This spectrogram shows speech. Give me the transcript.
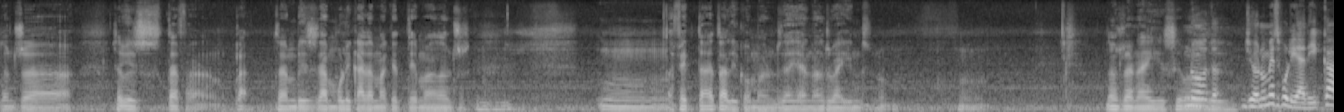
doncs, eh, s'ha vist, afa- clar, vist embolicada amb aquest tema doncs, mm, afecta tal i com ens deien els veïns. No? Mm. Doncs l'Anaïs, si vols No, dir... jo només volia dir que,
